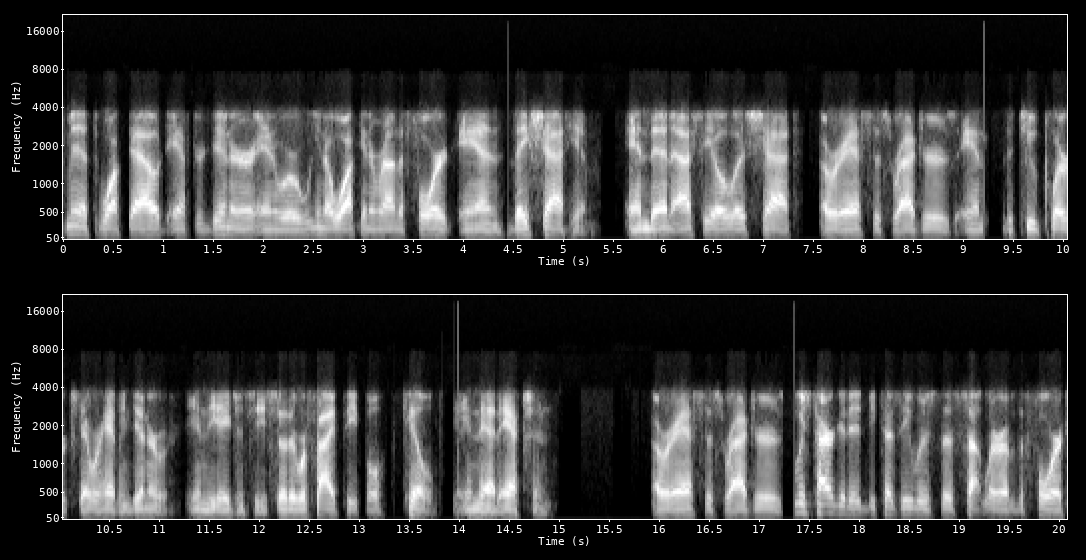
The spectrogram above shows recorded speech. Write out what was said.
Smith walked out after dinner and were, you know, walking around the fort, and they shot him. And then Osceola shot Erastus Rogers and the two clerks that were having dinner in the agency. So there were five people killed in that action. Erastus Rogers was targeted because he was the sutler of the fort,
